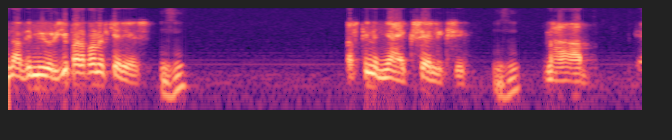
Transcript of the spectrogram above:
να δημιουργεί παραπάνω ευκαιρίες. Μμμ. Αυτή είναι μια εξέλιξη. Μμμ. Να ε,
